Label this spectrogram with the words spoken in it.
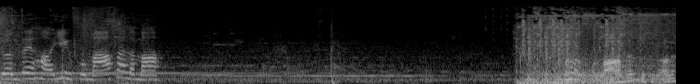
准备好应付麻烦了吗？我拉他就得了。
